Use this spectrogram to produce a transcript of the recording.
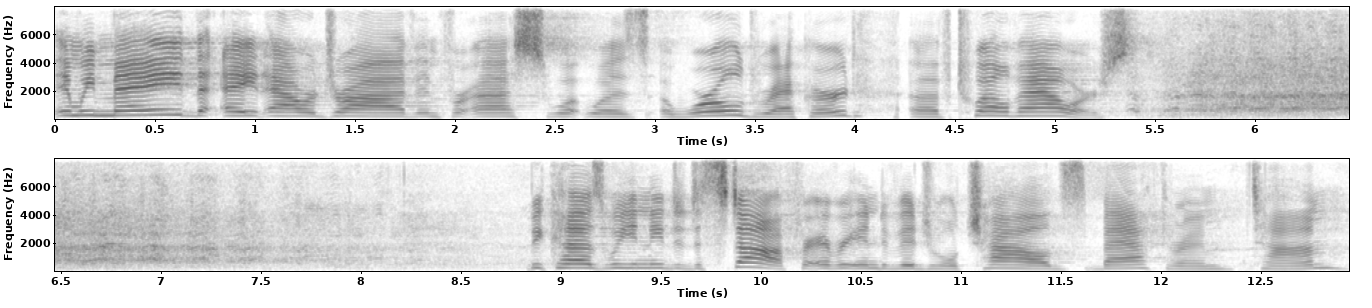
And we made the eight hour drive, and for us, what was a world record of 12 hours. because we needed to stop for every individual child's bathroom time.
